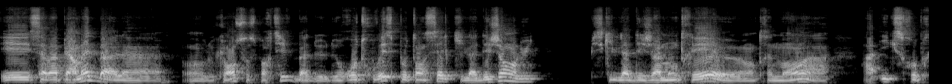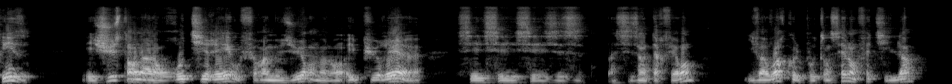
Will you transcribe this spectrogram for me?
Et ça va permettre, bah, en l'occurrence au sportif, bah, de, retrouver ce potentiel qu'il a déjà en lui, puisqu'il l'a déjà montré euh, en entraînement à, X reprises, et juste en allant retirer au fur et à mesure, en allant épurer euh, bah, ces interférents, il va voir que le potentiel, en fait, il l'a.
